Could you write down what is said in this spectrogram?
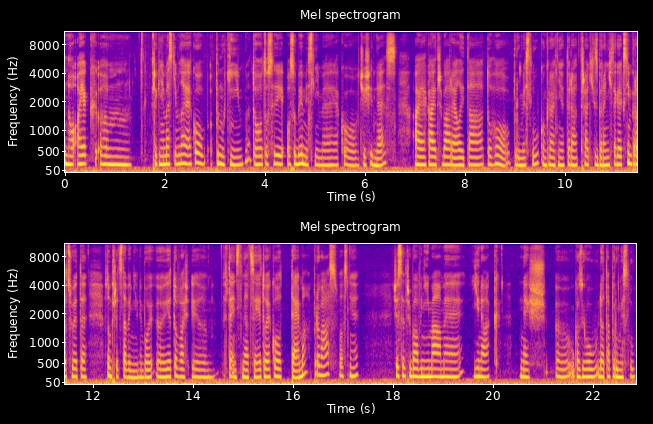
No a jak um, řekněme, s tímhle jako pnutím toho, co si o sobě myslíme jako Češi dnes a jaká je třeba realita toho průmyslu, konkrétně teda třeba těch zbraních, tak jak s tím pracujete v tom představení, nebo eh, je to vaš, eh, v té inscenaci, je to jako téma pro vás vlastně, že se třeba vnímáme jinak, než uh, ukazují data průmyslu?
